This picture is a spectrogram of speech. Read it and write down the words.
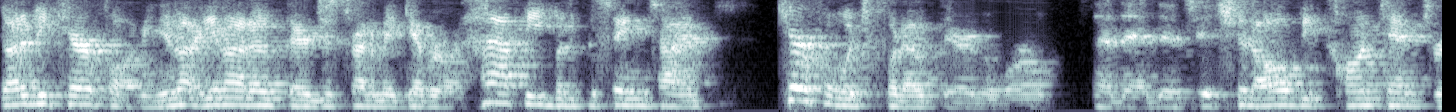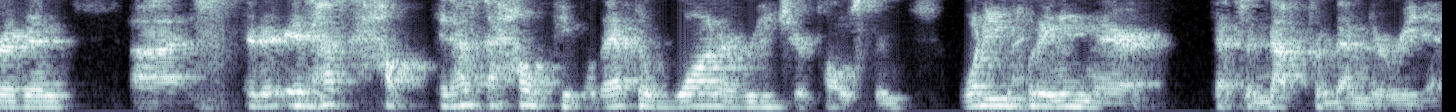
got to be careful. I mean, you're not you're not out there just trying to make everyone happy, but at the same time, careful what you put out there in the world, and and it, it should all be content driven. Uh, and it, it has to help. It has to help people. They have to want to read your post. And what are you putting in there that's enough for them to read it.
